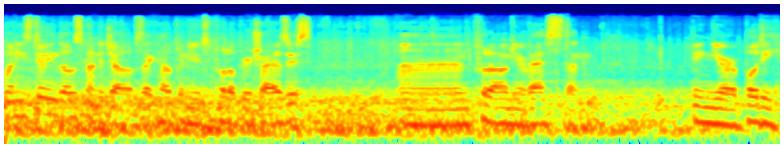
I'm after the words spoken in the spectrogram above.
when he's doing those kind of jobs, like helping you to pull up your trousers and put on your vest and being your buddy,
